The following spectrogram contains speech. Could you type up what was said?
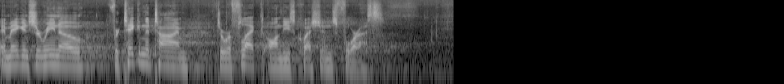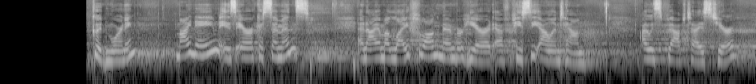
and Megan Sciarrino for taking the time to reflect on these questions for us. Good morning. My name is Erica Simmons, and I am a lifelong member here at FPC Allentown. I was baptized here.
